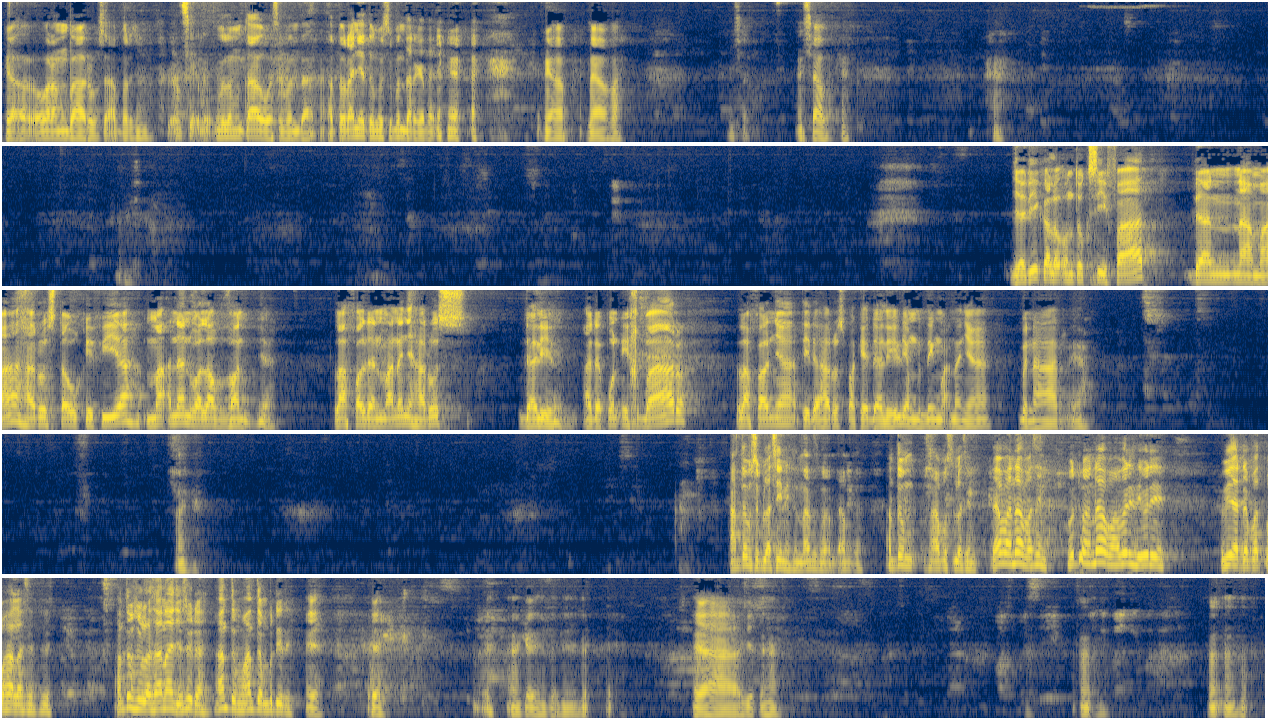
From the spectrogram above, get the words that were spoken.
Ya, orang baru sabar. Belum tahu sebentar. Aturannya tunggu sebentar katanya. Enggak apa, enggak apa. Insyaallah. Insyaallah. Jadi kalau untuk sifat dan nama harus tauqifiyah maknan wa lafzan ya. Lafal dan maknanya harus dalil. Adapun ikhbar lafalnya tidak harus pakai dalil, yang penting maknanya benar ya. Antum sebelah sini, antum, antum, antum apa sebelah sini? Apa, apa sini? Butuh anda apa? Beri, beri. Biar dapat pahala sini. Antum sebelah sana aja sudah. Antum, antum berdiri. Ya. Ya. Oke. Ya, gitu. Uh, uh,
